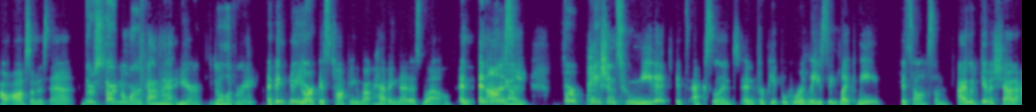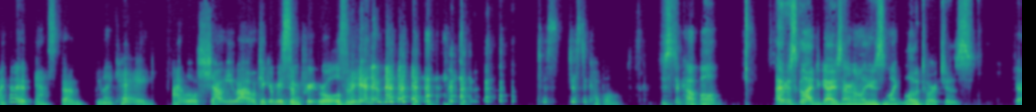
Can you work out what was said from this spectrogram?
how awesome is that? They're starting to work on that here, delivery. I think New York is talking about having that as well. And and honestly, yeah. for patients who need it, it's excellent. And for people who are lazy like me, it's awesome. I would give a shout out. I gotta ask them, be like, hey, I will shout you out if you give me some pre-rolls, man. just just a couple. Just a couple. I'm just glad you guys aren't all using like blow torches. Yeah,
